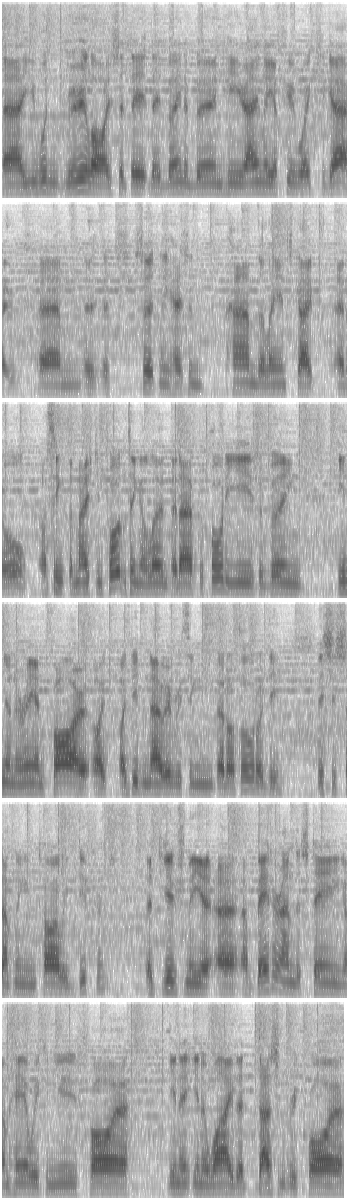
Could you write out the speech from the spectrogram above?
uh, you wouldn't realise that there, had been a burn here only a few weeks ago. Um, it, it, certainly hasn't harmed the landscape at all. I think the most important thing I learned that after 40 years of being in and around fire, I, I didn't know everything that I thought I did. This is something entirely different. It gives me a, a better understanding on how we can use fire in a, in a way that doesn't require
